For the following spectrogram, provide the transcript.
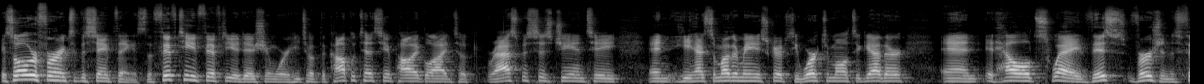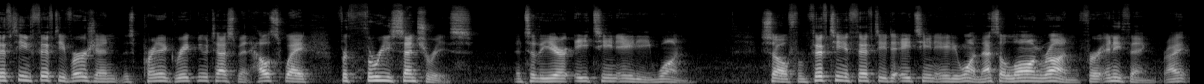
It's all referring to the same thing. It's the 1550 edition where he took the Complutensian Polyglot, took Erasmus's GNT, and he had some other manuscripts. He worked them all together, and it held sway. This version, this 1550 version, this printed Greek New Testament, held sway for three centuries until the year 1881. So from 1550 to 1881, that's a long run for anything, right?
